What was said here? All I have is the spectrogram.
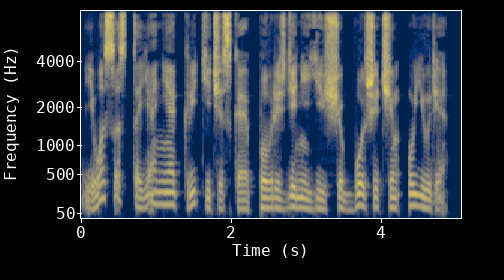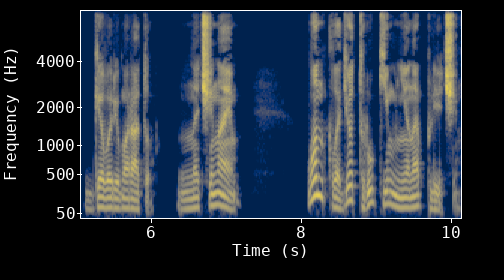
Его состояние критическое, повреждений еще больше, чем у Юрия. Говорю Марату. Начинаем. Он кладет руки мне на плечи.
